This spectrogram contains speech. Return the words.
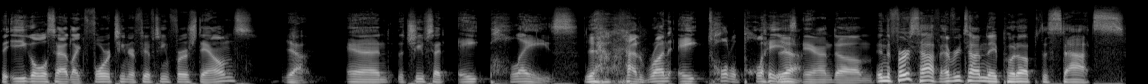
the Eagles had like 14 or 15 first downs, Yeah, and the Chiefs had eight plays. yeah. Had run eight total plays, Yeah. and um, In the first half, every time they put up the stats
